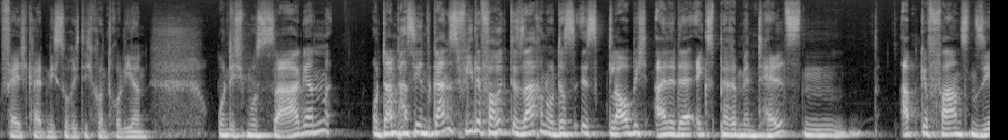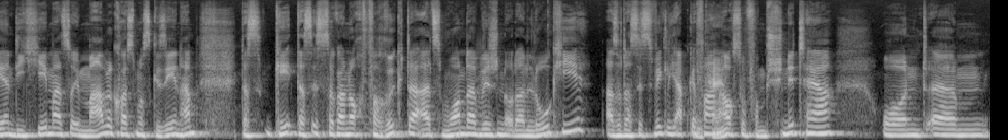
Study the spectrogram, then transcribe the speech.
Fähigkeiten nicht so richtig kontrollieren. Und ich muss sagen, und dann passieren ganz viele verrückte Sachen und das ist, glaube ich, eine der experimentellsten, abgefahrensten Serien, die ich jemals so im Marvel-Kosmos gesehen habe. Das, geht, das ist sogar noch verrückter als WandaVision oder Loki. Also das ist wirklich abgefahren, Okay. auch so vom Schnitt her. Und ähm,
